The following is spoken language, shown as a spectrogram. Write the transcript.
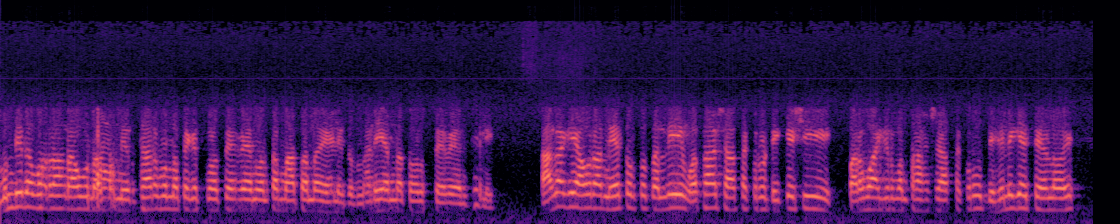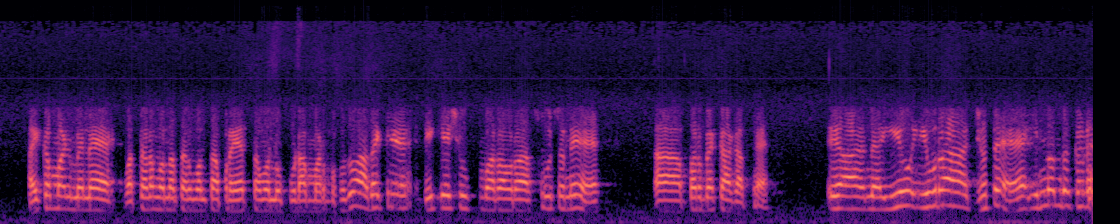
ಮುಂದಿನ ವಾರ ನಾವು ನಮ್ಮ ನಿರ್ಧಾರವನ್ನ ತೆಗೆದುಕೊಳ್ತೇವೆ ಅನ್ನುವಂತ ಮಾತನ್ನ ಹೇಳಿದ್ರು ನಡೆಯನ್ನ ತೋರಿಸ್ತೇವೆ ಅಂತ ಹೇಳಿ ಹಾಗಾಗಿ ಅವರ ನೇತೃತ್ವದಲ್ಲಿ ಹೊಸ ಶಾಸಕರು ಡಿ ಕೆ ಶಿ ಪರವಾಗಿರುವಂತಹ ಶಾಸಕರು ದೆಹಲಿಗೆ ತೆರಳಿ ಹೈಕಮಾಂಡ್ ಮೇಲೆ ಒತ್ತಡವನ್ನ ತರುವಂತ ಪ್ರಯತ್ನವನ್ನು ಕೂಡ ಮಾಡಬಹುದು. ಅದಕ್ಕೆ ಡಿ ಕೆ ಶಿವಕುಮಾರ್ ಅವರ ಸೂಚನೆ ಆ, ಬರ್ಬೇಕಾಗತ್ತೆ. ಇವ್ ಇವರ ಜೊತೆ ಇನ್ನೊಂದು ಕಡೆ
